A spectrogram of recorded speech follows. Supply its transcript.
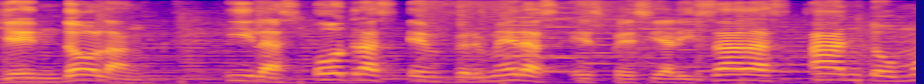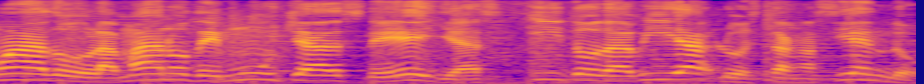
Jen Dolan, y las otras enfermeras especializadas han tomado la mano de muchas de ellas y todavía lo están haciendo.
